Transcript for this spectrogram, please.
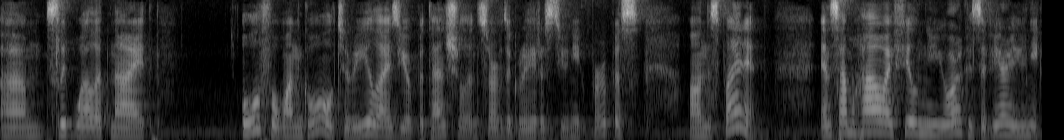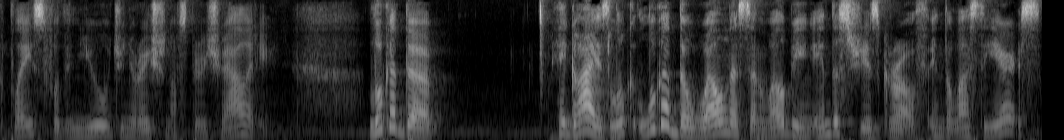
um, sleep well at night all for one goal to realize your potential and serve the greatest unique purpose on this planet. And somehow i feel new york is a very unique place for the new generation of spirituality. Look at the hey guys look look at the wellness and well-being industry's growth in the last years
